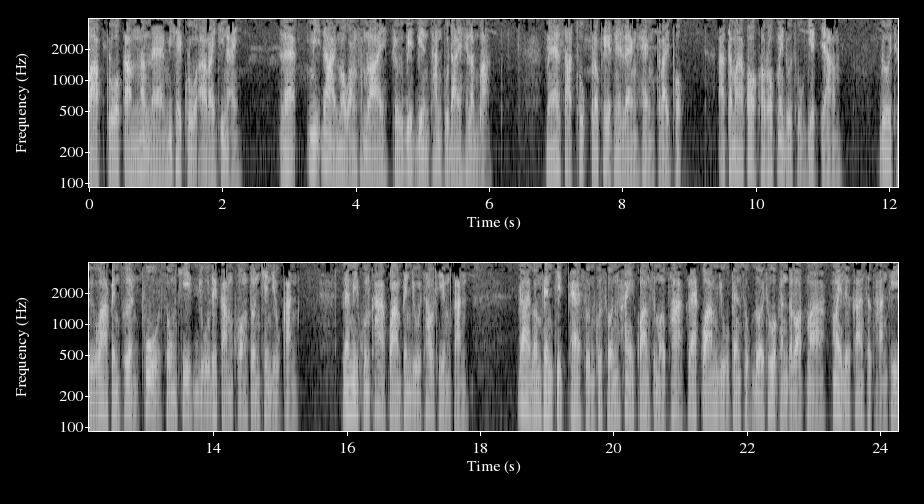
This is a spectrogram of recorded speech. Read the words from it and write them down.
บาปกลัวกรรมนั่นแหละไม่ใช่กลัวอะไรที่ไหน และมิได้มาหวังทำลายหรือเบียดเบียนท่านผู้ใดให้ลำบาก แม้สัตว์ทุกประเภทในแหล่งแห่งไตรภพอาตมาก็เคารพไม่ดูถูกเหยียดยาม โดยถือว่าเป็นเพื่อนผู้ทรงชีพอยู่ด้วยกรรมของตนเช่นเดียวกัน และมีคุณค่าความเป็นอยู่เท่าเทียมกัน ได้บำเพ็ญจิตแผ่ส่วนกุศลให้ความเสมอภาคและความอยู่เป็นสุขโดยทั่วกันตลอดมาไม่เหลือการสถานที่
